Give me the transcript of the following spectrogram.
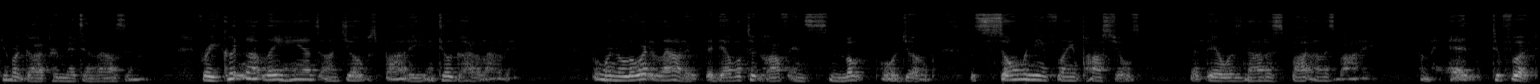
than what God permits and allows him. For he could not lay hands on Job's body until God allowed it. But when the Lord allowed it, the devil took off and smote poor Job with so many inflamed pustules that there was not a spot on his body, from head to foot,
